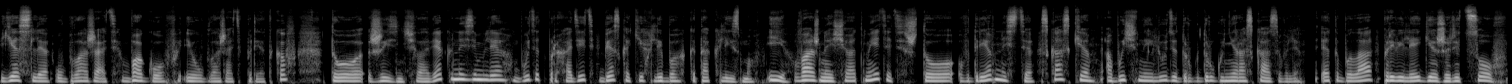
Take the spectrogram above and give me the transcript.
Если ублажать богов и ублажать предков, то жизнь человека на земле будет проходить без каких-либо катаклизмов. И важно еще отметить, что в древности сказки обычные люди друг другу не рассказывали. Это была привилегия жрецов.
